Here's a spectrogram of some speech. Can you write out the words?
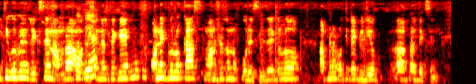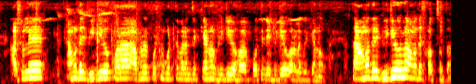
ইতিপূর্বে দেখছেন আমরা আমাদের চ্যানেল থেকে অনেকগুলো কাজ মানুষের জন্য করেছি যেগুলো আপনার প্রতিটা ভিডিও আপনারা দেখছেন। আসলে আমাদের ভিডিও করা আপনারা প্রশ্ন করতে পারেন যে কেন ভিডিও হয় প্রতিটা ভিডিও করা লাগবে কেন? তা আমাদের ভিডিও হলো আমাদের স্বচ্ছতা।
